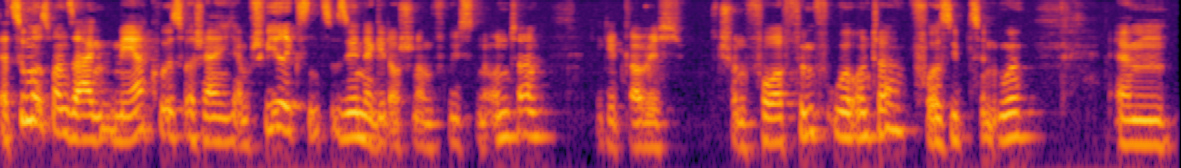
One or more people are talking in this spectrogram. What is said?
Dazu muss man sagen, Merkur ist wahrscheinlich am schwierigsten zu sehen, der geht auch schon am frühesten unter. Der geht, glaube ich, schon vor 5 Uhr unter, vor 17 Uhr. Ähm,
